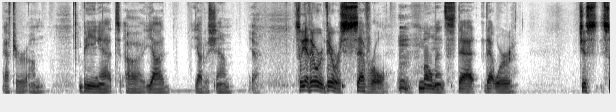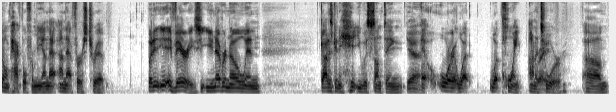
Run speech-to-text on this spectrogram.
after um, being at uh, Yad Yad Vashem. Yeah. So yeah, there were there were several moments that that were just so impactful for me on that on that first trip. But it, it varies. You, never know when God is going to hit you with something, Yeah. eh, or at what what point on a Right. tour. Um,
